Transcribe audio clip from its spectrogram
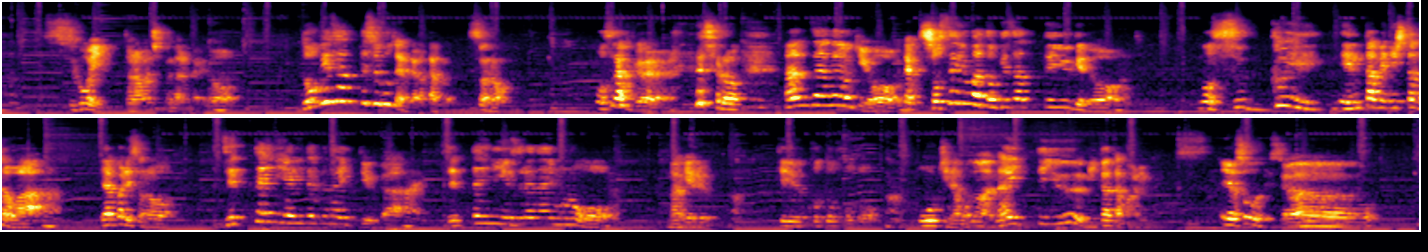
すごいドラマチックになるんだけど土下座ってそういうことやだから多分そのおそらく その半沢直樹をだから所詮は土下座って言うけどもうすっごいエンタメにしたのは、やっぱりその絶対にやりたくないっていうか、は絶対に譲れないものを曲げるっていうことほど大きなものはないっていう見方もあるよね。い。いや、そうですよ。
